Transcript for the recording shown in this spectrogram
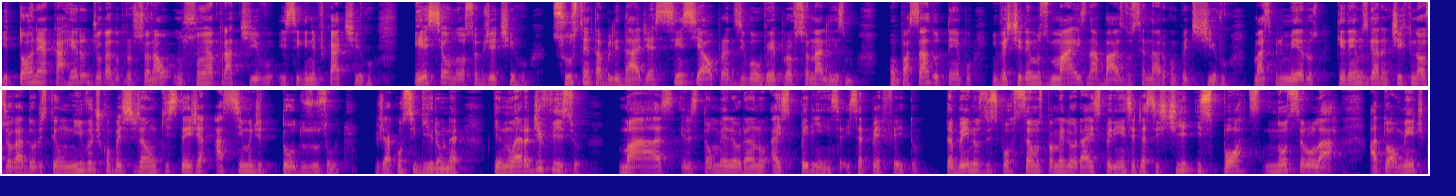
e tornem a carreira de jogador profissional um sonho atrativo e significativo. Esse é o nosso objetivo. Sustentabilidade é essencial para desenvolver profissionalismo. Com o passar do tempo, investiremos mais na base do cenário competitivo, mas primeiro queremos garantir que nossos jogadores tenham um nível de competição que esteja acima de todos os outros. Já conseguiram, né? Porque não era difícil, mas eles estão melhorando a experiência. Isso é perfeito. Também nos esforçamos para melhorar a experiência de assistir esportes no celular. Atualmente,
